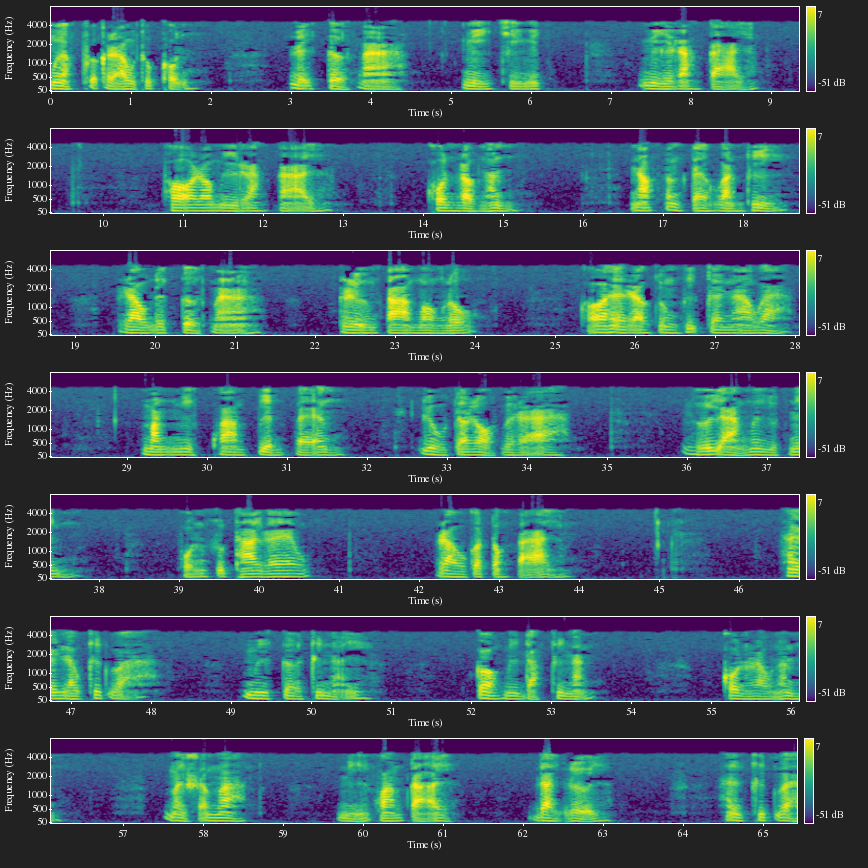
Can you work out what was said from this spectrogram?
เมื่อพวกเราทุกคน ได้เกิดมา มีชีวิต มีร่างกาย พอเรามีร่างกาย คนเหล่านั้น นับตั้งแต่วันที่เราได้เกิดมาลืมตามองโลก ขอให้เราจงพิจารณาว่า มันมีความเปลี่ยนแปลง อยู่ตลอดเวลา หรืออย่างไม่หยุดนิ่ง ผลสุดท้ายแล้ว เราก็ต้องตาย ให้เราคิดว่า มีเกิดที่ไหน ก็มีดับที่นั้น คนเรานั้น ไม่สามารถ หนีความตายได้เลย ให้คิดว่า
